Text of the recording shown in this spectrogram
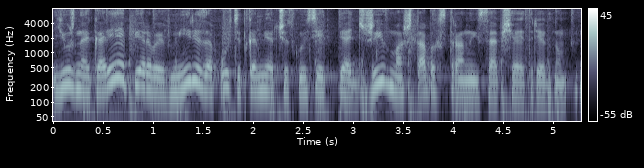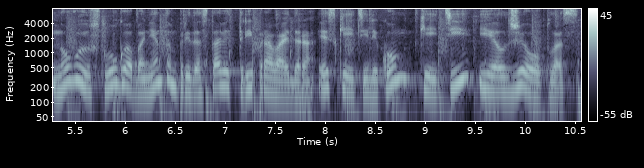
Южная Корея первой в мире запустит коммерческую сеть 5G в масштабах страны, сообщает Регнум. Новую услугу абонентам предоставят три провайдера – SK Telecom, KT и LG Oplas.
